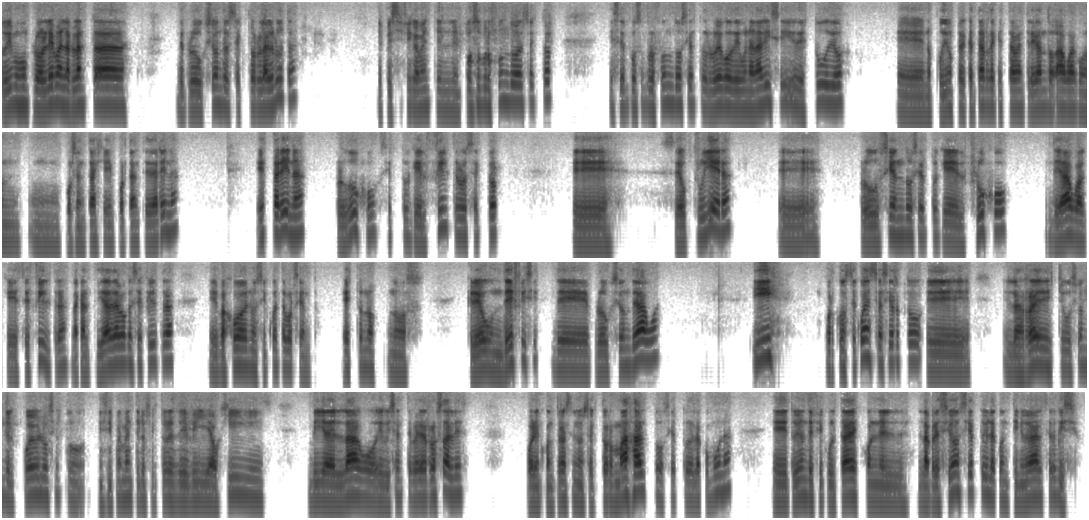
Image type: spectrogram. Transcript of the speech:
tuvimos un problema en la planta de producción del sector La Gruta, específicamente en el pozo profundo del sector. Ese pozo profundo, ¿cierto? Luego de un análisis de estudios, eh, nos pudimos percatar de que estaba entregando agua con un porcentaje importante de arena. Esta arena produjo, ¿cierto?, que el filtro del sector eh, se obstruyera, eh, produciendo, ¿cierto?, que el flujo de agua que se filtra, la cantidad de agua que se filtra, bajó en un 50%. Esto nos, creó un déficit de producción de agua y por consecuencia, ¿cierto? Eh, la red de distribución del pueblo, ¿cierto? Principalmente los sectores de Villa O'Higgins, Villa del Lago y Vicente Pérez Rosales, por encontrarse en un sector más alto, ¿cierto? De la comuna, eh, tuvieron dificultades con la presión, ¿cierto? Y la continuidad del servicio.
